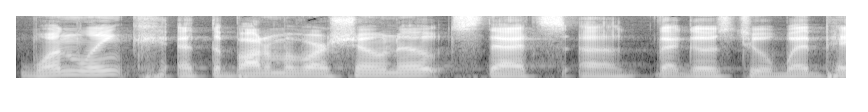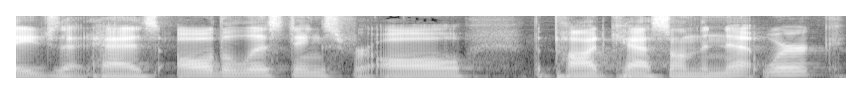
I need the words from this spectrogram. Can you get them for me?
one link at the bottom of our show notes that's uh, that goes to a web page that has all the listings for all the podcasts on the network.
